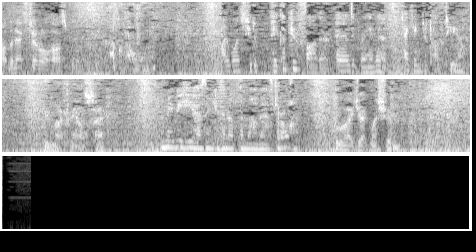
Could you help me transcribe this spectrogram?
On the next General Hospital. Home. I want you to pick up your father and to bring him in. I came to talk to you. Be my fiance. Maybe he hasn't given up the mom after oh. all. Who hijacked my shipment?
